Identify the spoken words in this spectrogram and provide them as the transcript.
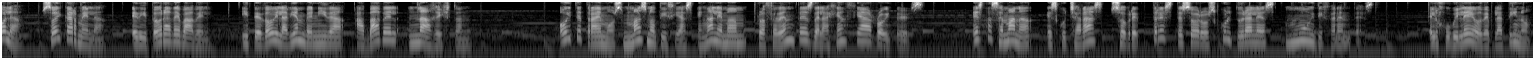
Hola, soy Carmela, editora de Babel, y te doy la bienvenida a Babel Nachrichten. Hoy te traemos más noticias en alemán procedentes de la agencia Reuters. Esta semana escucharás sobre tres tesoros culturales muy diferentes. El jubileo de platino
